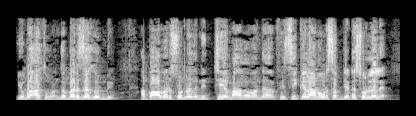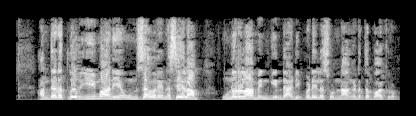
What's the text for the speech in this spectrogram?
யுபாத்து அங்க பர்சகுண்டு அப்ப அவர் சொன்னது நிச்சயமாக வந்து பிசிக்கலான ஒரு சப்ஜெக்ட சொல்லல. அந்த இடத்துல ஒரு ஈமானிய உன்சை அவர் என்ன செய்யலாம்? உணரலாம் என்கின்ற அடிப்படையில் சொன்னாங்க இடத்த பாக்குறோம்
